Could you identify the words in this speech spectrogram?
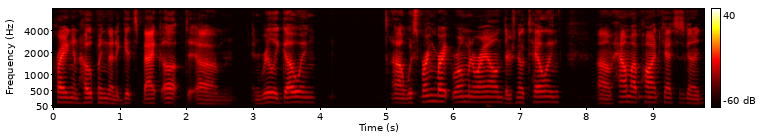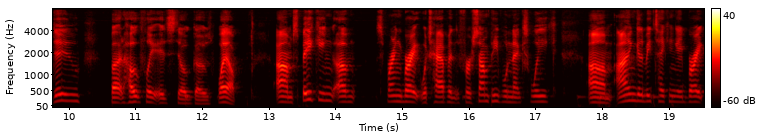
praying and hoping that it gets back up to um and really going. Uh, with spring break roaming around, there's no telling um, how my podcast is to do, but hopefully it still goes well. Um, speaking of spring break, which happens for some people next week. Um, I'm going to be taking a break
